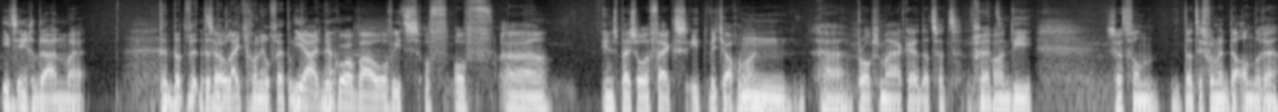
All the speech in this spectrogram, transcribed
iets in gedaan, maar Dat, dat, dat, dat, zo- lijkt je gewoon heel vet om te ja, decorbouw of iets of, of eh, in special effects, iets, weet je wel, gewoon Mm, eh, props maken, dat soort. Vet. Gewoon die soort van, dat is voor mij de andere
